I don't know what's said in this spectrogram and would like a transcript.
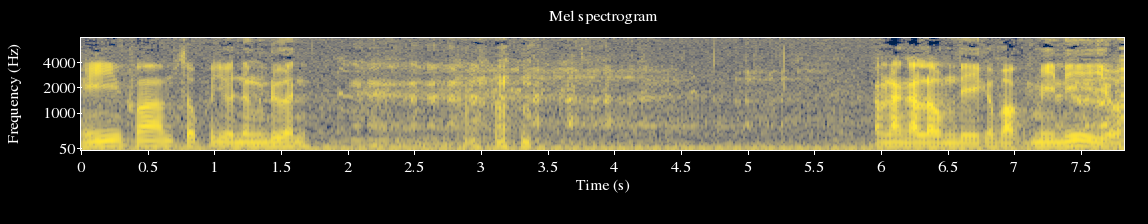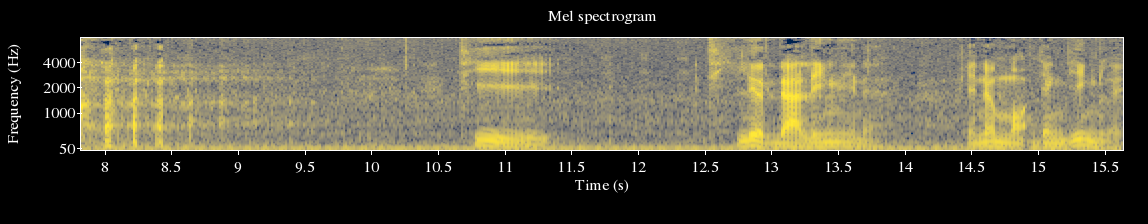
มีความสุขอยู่หนึ่งเดือนกำลังอารมณ์ดีก็บอกมีนี่อยู่ ที่ที่เลือกดาริงนี่นะ เห็นว่าเหมาะอย่างยิ่งเลย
